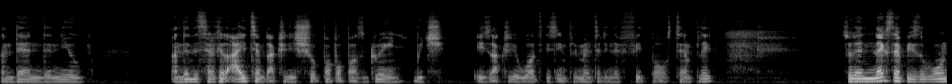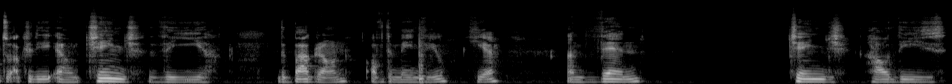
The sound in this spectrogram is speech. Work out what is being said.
and then the new and then the selected items actually show pop up as green, which is actually what is implemented in the Fitpulse template. So then the next step is the one to actually um, change the the background of the main view here and then change how these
